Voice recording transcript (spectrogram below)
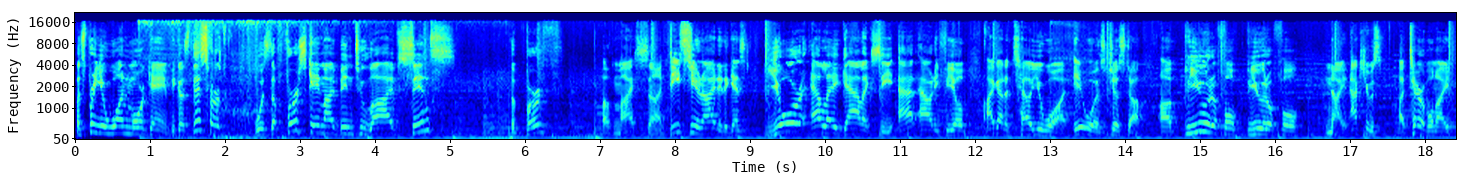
Let's bring you one more game because this Herc was the first game I've been to live since the birth of my son. DC United against your LA Galaxy at Audi Field. I got to tell you what, it was just a, a beautiful, beautiful night. Actually, it was a terrible night.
